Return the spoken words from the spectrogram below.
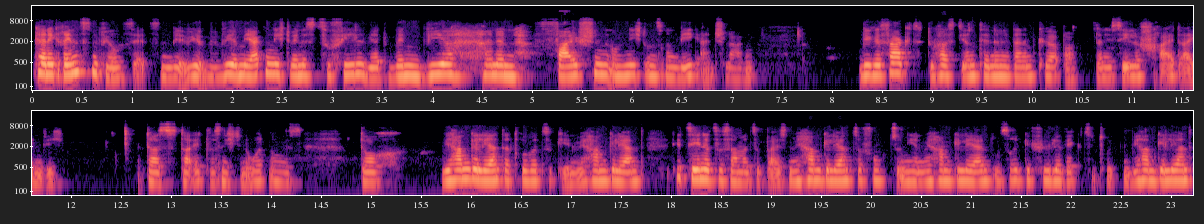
keine Grenzen für uns setzen. Wir, wir, wir merken nicht, wenn es zu viel wird, wenn wir einen falschen und nicht unseren Weg einschlagen. Wie gesagt, du hast die Antennen in deinem Körper. Deine Seele schreit eigentlich, dass da etwas nicht in Ordnung ist. Doch wir haben gelernt, darüber zu gehen. Wir haben gelernt, die Zähne zusammenzubeißen. Wir haben gelernt zu funktionieren. Wir haben gelernt, unsere Gefühle wegzudrücken. Wir haben gelernt,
